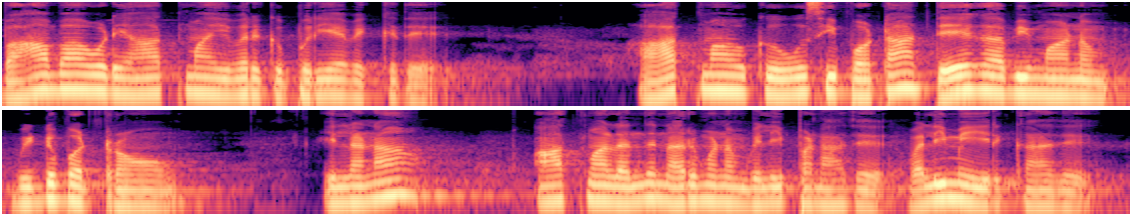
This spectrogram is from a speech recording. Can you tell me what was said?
பாபாவுடைய ஆத்மா இவருக்கு புரிய வைக்குது. ஆத்மாவுக்கு ஊசி போட்டால் தேக அபிமானம் விடுபட்டுறோம் இல்லைனா ஆத்மாலேருந்து நறுமணம் வெளிப்படாது. வலிமை இருக்காது.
